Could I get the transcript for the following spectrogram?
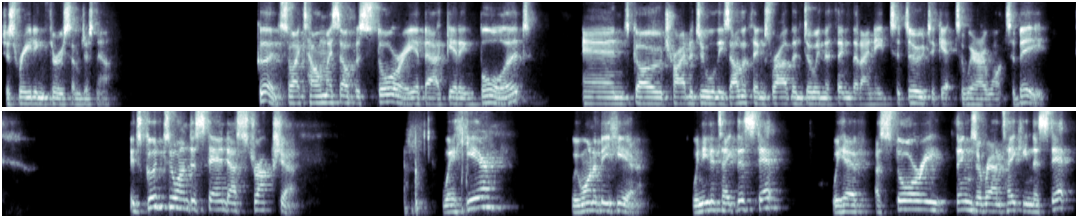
Just reading through some just now. Good. So I tell myself a story about getting bored and go try to do all these other things rather than doing the thing that I need to do to get to where I want to be. It's good to understand our structure. We're here we want to be here. We need to take this step. We have a story, things around taking this step.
